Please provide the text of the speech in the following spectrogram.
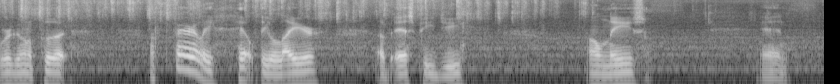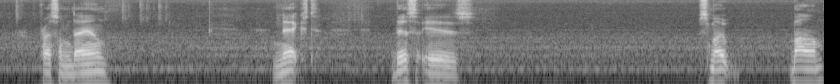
we're gonna put a fairly healthy layer of SPG on these and press them down. Next, this is smoke bomb.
